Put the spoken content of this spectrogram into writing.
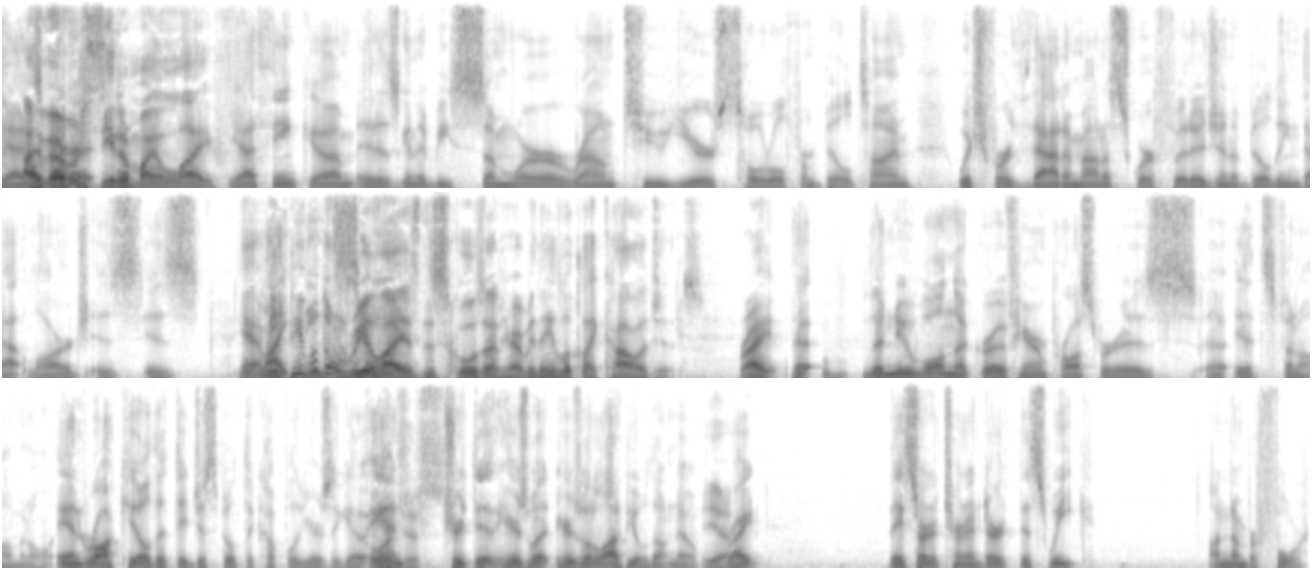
Yeah, I've ever gonna- seen in my life. Yeah, I think um, it is going to be somewhere around two years total from build time, which for that amount of square footage in a building that large is is Yeah, I mean, people don't speed. realize the schools out here. I mean, they look like colleges, right? that the new Walnut Grove here in Prosper is uh, it's phenomenal, and Rock Hill that they just built a couple years ago. Gorgeous. And truth here's what here's what a lot of people don't know. Yeah. right? They started turning dirt this week on number four.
